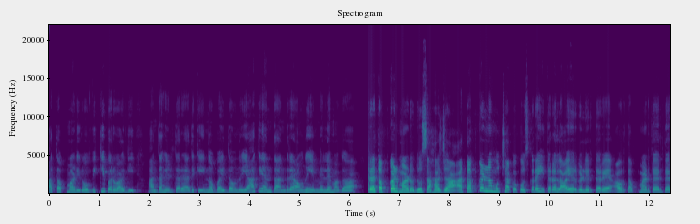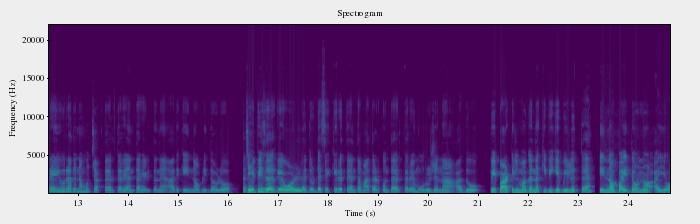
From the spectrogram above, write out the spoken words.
ಆ ತಪ್ಪು ಮಾಡಿರೋ ವಿಕ್ಕಿ ಪರವಾಗಿ ಅಂತ ಹೇಳ್ತಾರೆ. ಅದಕ್ಕೆ ಇನ್ನೊಬ್ಬ ಇದ್ದವನು ಯಾಕೆ ಅಂತ ಅಂದರೆ ಅವನು ಎಂ ಎಲ್ ಎ ಮಗ. ಈ ಥರ ತಪ್ಪುಗಳು ಮಾಡೋದು ಸಹಜ. ಆ ತಪ್ಪುಗಳನ್ನ ಮುಚ್ಚಾಕೋಕ್ಕೋಸ್ಕರ ಈ ಥರ ಲಾಯರ್ಗಳಿರ್ತಾರೆ. ಅವ್ರು ತಪ್ಪು ಮಾಡ್ತಾ ಇರ್ತಾರೆ, ಇವ್ರು ಅದನ್ನು ಮುಚ್ಚಾಕ್ತಾ ಇರ್ತಾರೆ ಅಂತ ಹೇಳ್ತಾನೆ. ಅದಕ್ಕೆ ಇನ್ನೊಬ್ಳಿದ್ದವಳು ಜೆ ಪಿ ಸರ್ಗೆ ಒಳ್ಳೆ ದುಡ್ಡು ಸಿಕ್ಕಿರುತ್ತೆ ಅಂತ ಮಾತಾಡ್ಕೊತಾ ಇರ್ತಾರೆ ಮೂರು ಜನ. ಅದು ಪಿ ಪಾಟೀಲ್ ಮಗನ ಕಿವಿಗೆ ಬೀಳುತ್ತೆ. ಇನ್ನೊಬ್ಬ ಇದ್ದವನು, ಅಯ್ಯೋ,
